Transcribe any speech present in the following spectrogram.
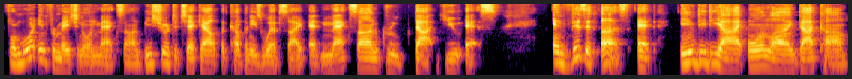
For more information on Maxon, be sure to check out the company's website at maxongroup.us and visit us at mddionline.com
